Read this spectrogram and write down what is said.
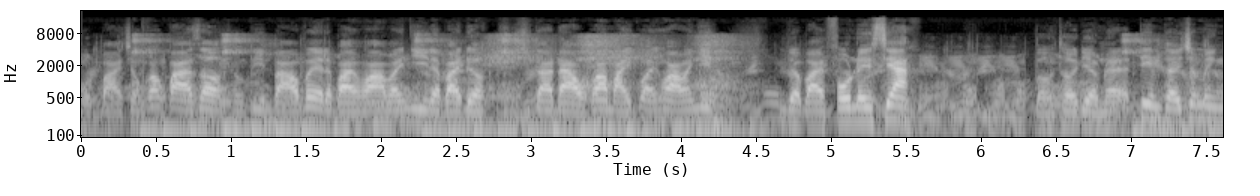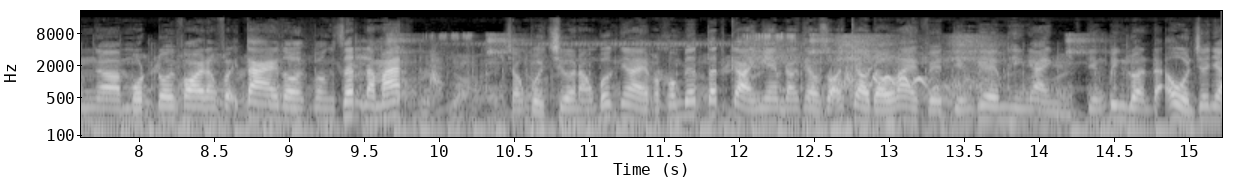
Một bài trong góc 3 giờ, thông tin báo về là bài Hòa Mai Nhi là bài được. Chúng ta đào qua máy của anh Hòa anh Nhi. Về bài Phonesian vâng thời điểm này đã tìm thấy cho mình à, một đôi voi đang vẫy tay rồi. Vâng rất là mát trong buổi trưa nóng bức như này và không biết tất cả anh em đang theo dõi kèo đấu này về tiếng game, hình ảnh, tiếng bình luận đã ổn chưa nhỉ?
